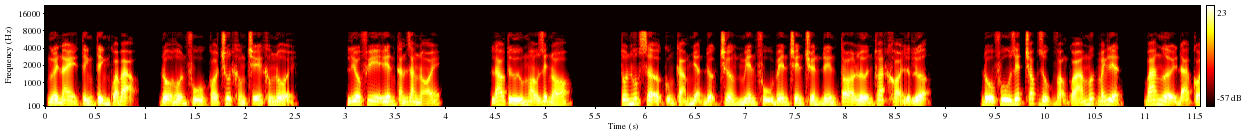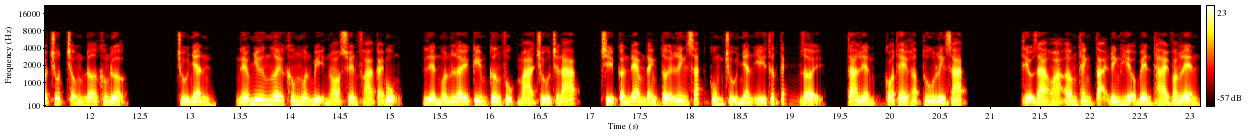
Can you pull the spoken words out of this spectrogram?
người này tính tình quá bạo, độ hồn phù có chút khống chế không nổi. Liêu phi yên cắn răng nói lao tứ mau giết nó. Tôn húc sở cũng cảm nhận được trường miên phù bên trên truyền đến to lớn thoát khỏi lực lượng. Đồ phu giết chóc dục vọng quá mức mãnh liệt, ba người đã có chút chống đỡ không được. Chủ nhân, nếu như ngươi không muốn bị nó xuyên phá cái bụng, liền muốn lấy kim cương phục ma chú chấn áp, chỉ cần đem đánh tới linh sắt cùng chủ nhân ý thức tách rời, ta liền có thể hấp thu linh sát tiểu gia hỏa âm thanh tại đinh hiệu bên thai vang lên.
